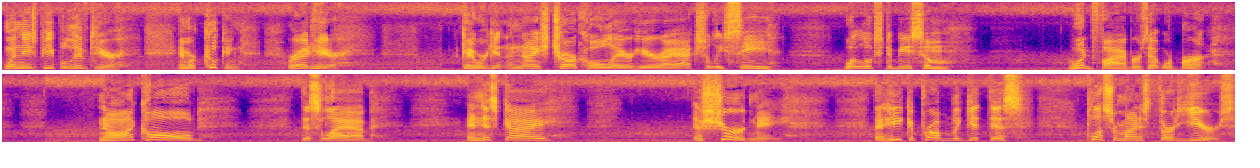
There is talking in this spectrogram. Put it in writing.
when these people lived here and we're cooking right here. Okay, we're getting a nice charcoal layer here. I actually see what looks to be some wood fibers that were burnt. Now I called this lab and this guy assured me that he could probably get this plus or minus 30 years.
